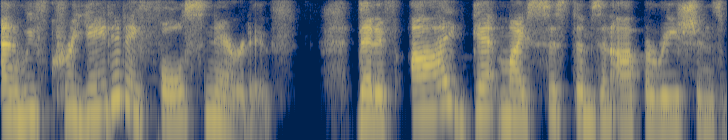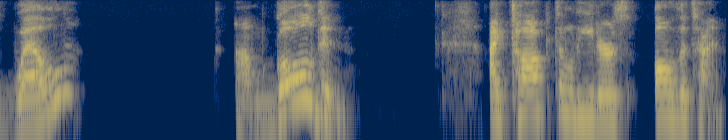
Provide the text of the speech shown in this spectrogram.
and we've created a false narrative that if I get my systems and operations well, I'm golden. I talk to leaders all the time.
